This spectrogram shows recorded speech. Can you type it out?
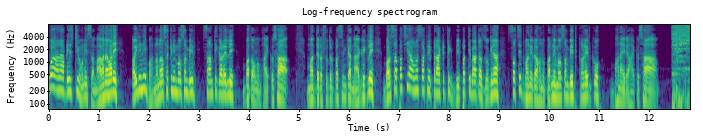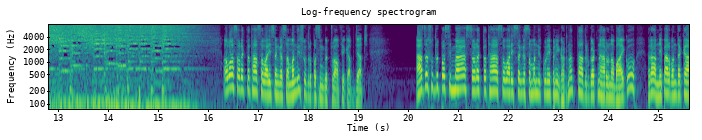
वा अनावृष्टि हुने सम्भावनाबारे अहिले नै भन्न नसकिने मौसमविद शान्ति कडेलले बताउनु भएको छ। मध्य र सुदूरपश्चिमका नागरिकले वर्षापछि आउन सक्ने प्राकृतिक विपत्तिबाट जोगिन सचेत भनिरहनुपर्ने मौसमविद कणेलको भनाइरहेको छ। अब सड़क तथा सवारीसँग सम्बन्धित सुदूरपश्चिमको ट्राफिक अपडेट। आज सुदूरपश्चिममा सड़क तथा सवारीसँग सम्बन्धित कुनै पनि घटना तथा दुर्घटनाहरू नभएको र नेपाल बन्दका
